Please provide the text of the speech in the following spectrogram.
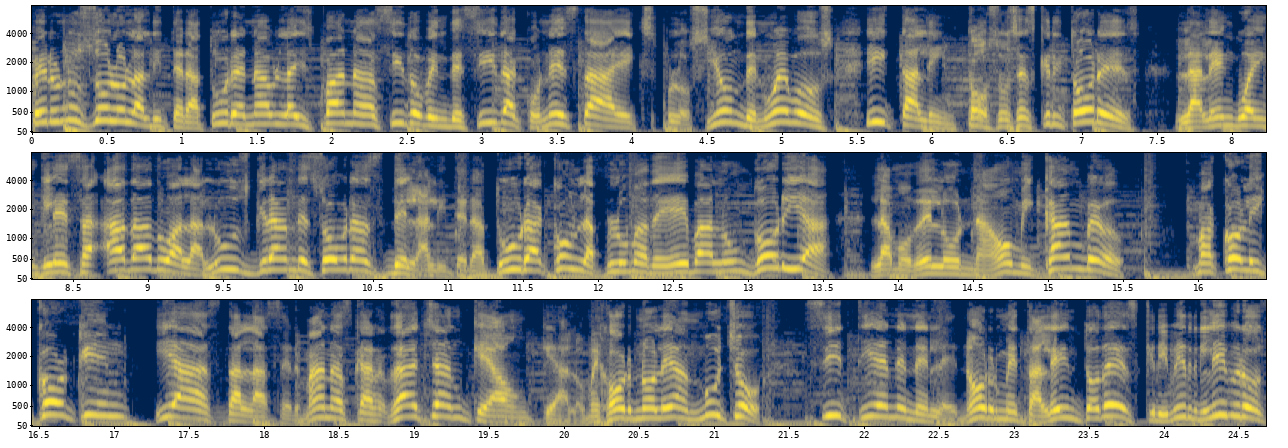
Pero no solo la literatura en habla hispana ha sido bendecida con esta explosión de nuevos y talentosos escritores. La lengua inglesa ha dado a la luz grandes obras de la literatura con la pluma de Eva Longoria, la modelo Naomi Campbell, Macaulay Corkin y hasta las hermanas Kardashian que aunque a lo mejor no lean mucho, sí tienen el enorme talento de escribir libros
